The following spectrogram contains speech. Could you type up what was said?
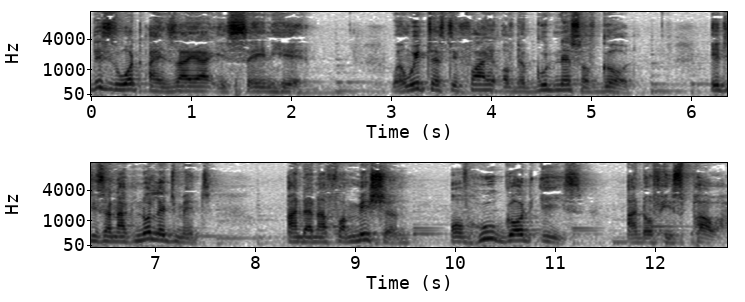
This is what Isaiah is saying here. When we testify of the goodness of God, it is an acknowledgement and an affirmation of who God is and of his power.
